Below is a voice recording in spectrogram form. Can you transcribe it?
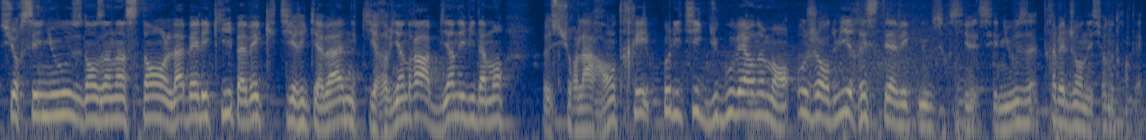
sur CNews. Dans un instant, la belle équipe avec Thierry Cabane qui reviendra bien évidemment sur la rentrée politique du gouvernement. Aujourd'hui, restez avec nous sur CNews. Très belle journée sur notre antenne.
